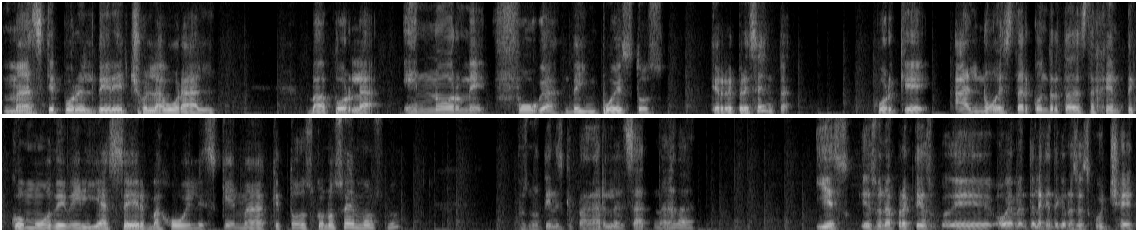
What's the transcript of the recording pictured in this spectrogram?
más que por el derecho laboral, va por la enorme fuga de impuestos que representa. Porque al no estar contratada esta gente como debería ser bajo el esquema que todos conocemos, pues no tienes que pagarle al SAT nada. Y es, es una práctica, eh, obviamente la gente que nos escuche,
